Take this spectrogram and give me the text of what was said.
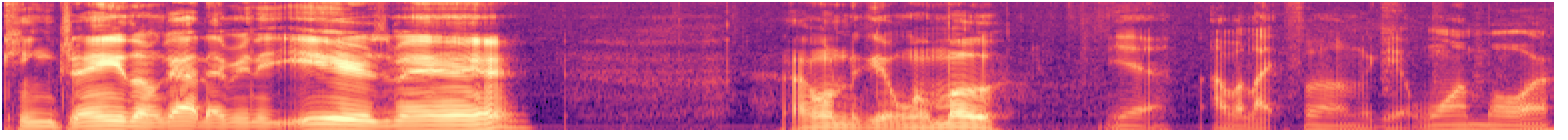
King James don't got that many years, man. I want to get one more. Yeah, I would like for him to get one more.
